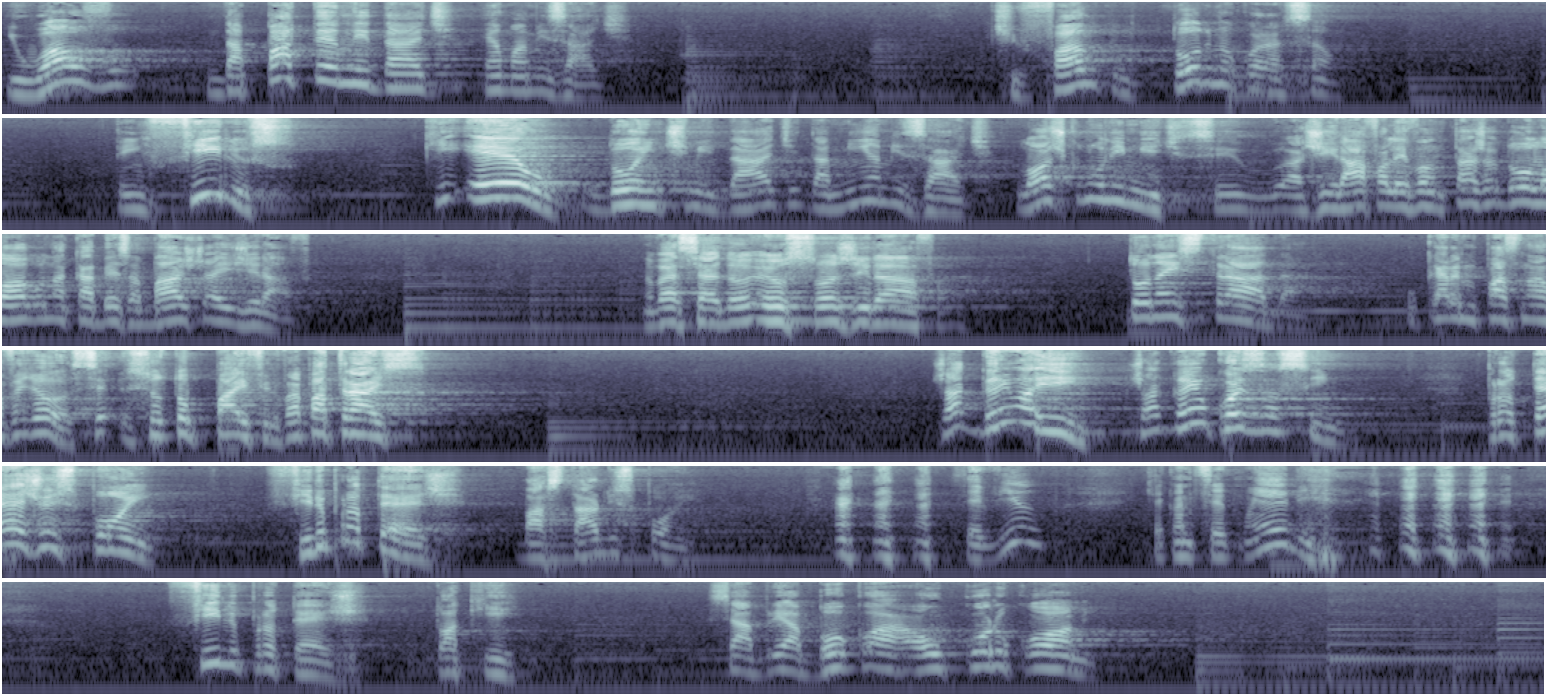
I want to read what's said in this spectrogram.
E o alvo da paternidade é uma amizade. Te falo com todo o meu coração. Tem filhos que eu dou intimidade da minha amizade. Lógico no limite. Se a girafa levantar, já dou logo na cabeça baixa aí, girafa. Não vai ser, eu sou girafa. Estou na estrada. O cara me passa na frente, oh, se, se eu estou pai, filho, vai para trás. Já ganho aí, já ganho coisas assim. Protege ou expõe? Filho protege, bastardo expõe. Você viu o que aconteceu com ele? Filho protege. Estou aqui. Se abrir a boca, o couro come.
